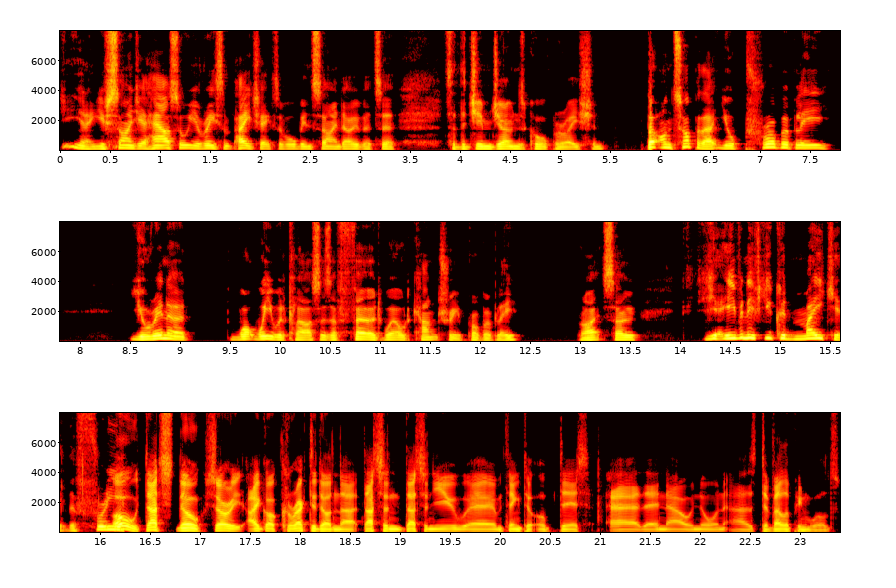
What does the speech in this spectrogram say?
you know you've signed your house. All your recent paychecks have all been signed over to to the Jim Jones Corporation. But on top of that, you're probably you're in a what we would class as a third world country, probably, right? So yeah, even if you could make it the free. Oh, that's no. Sorry, I got corrected on that. That's a that's a new um, thing to update. Uh, they're now known as developing worlds.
